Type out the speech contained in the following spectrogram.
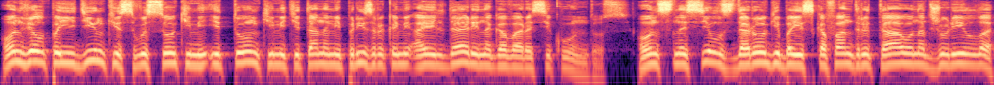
Он вел поединки с высокими и тонкими титанами-призраками Аэльдари на Гавара Секундус. Он сносил с дороги боескафандры Тао над Джурилла,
